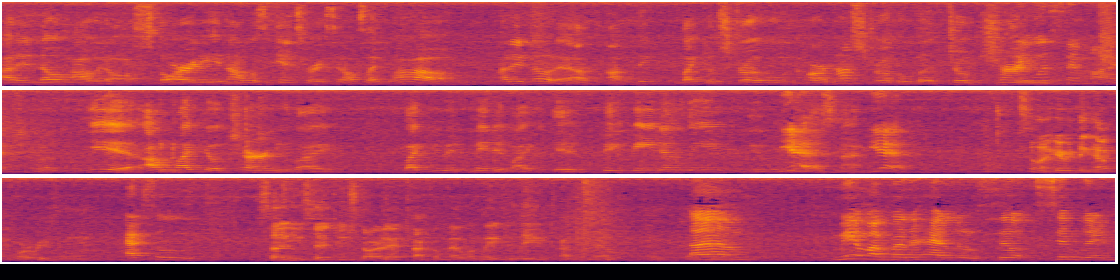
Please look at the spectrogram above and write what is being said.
I didn't know how it all started, and I was interested. I was like, wow, I didn't know that. I, I think like your struggle, or not struggle, but your journey. It was semi struggle. yeah, I like your journey. Like, like you admitted, like if Big B didn't leave, it would be no Yeah, Smack. yeah, It like everything happened for a reason. man. absolutely. So you said you started at Taco Bell. What made you leave Taco Bell? Um, me and my brother had a little sibling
